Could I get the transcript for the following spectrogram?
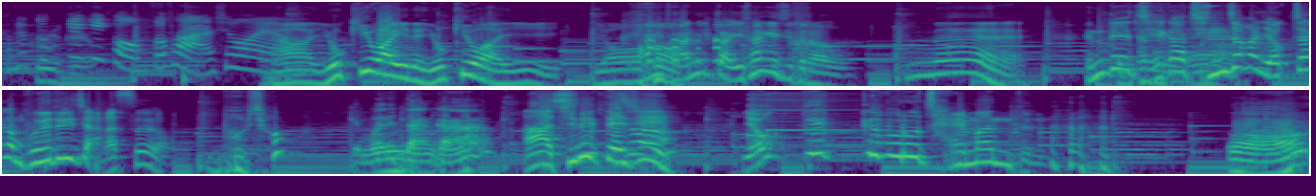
근데 토끼기가 없어서 아쉬워요. 야 요키와이네 요키와이 야 가니까 이상해지더라고. 네 근데 괜찮네. 제가 진정한 역작은 보여드리지 않았어요. 뭐죠? 난가? 아 진흙돼지? 역대급으로 잘 만든. 어?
